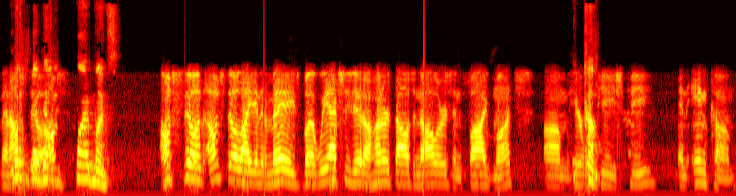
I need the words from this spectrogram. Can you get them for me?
Man, I'm still I'm, five months. I'm still I'm still like in a maze, but we actually did a hundred thousand dollars in five months um, here income. with PHP and income.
